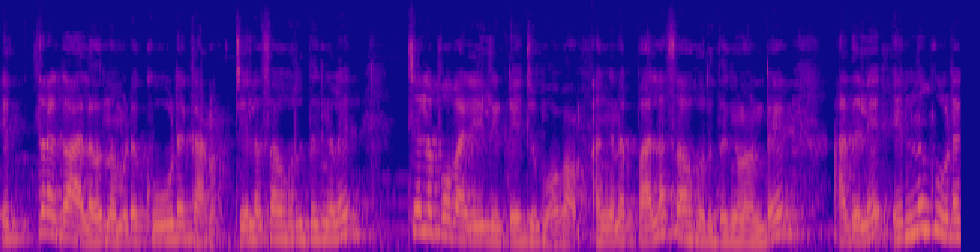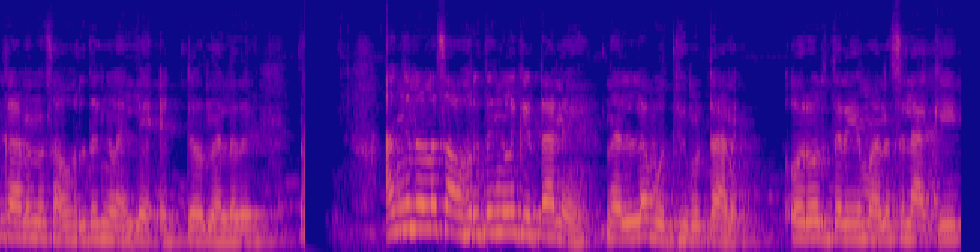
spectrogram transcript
എത്ര കാലവും നമ്മുടെ കൂടെ കാണും. ചില സൗഹൃദങ്ങൾ ചിലപ്പോൾ വഴിയിലിട്ടേച്ചും പോവാം. അങ്ങനെ പല സൗഹൃദങ്ങളുണ്ട്. അതിൽ എന്നും കൂടെ കാണുന്ന സൗഹൃദങ്ങളല്ലേ ഏറ്റവും നല്ലത്? അങ്ങനെയുള്ള സൗഹൃദങ്ങൾ കിട്ടാനേ നല്ല ബുദ്ധിമുട്ടാണ്. ഓരോരുത്തരെയും മനസ്സിലാക്കി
